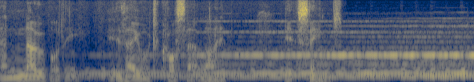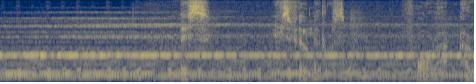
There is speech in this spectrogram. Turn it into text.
and nobody is able to cross that line, it seems. This is Phil Mickelson for a, a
